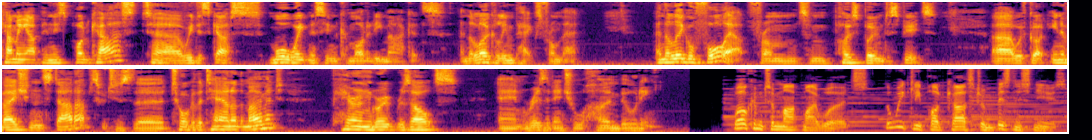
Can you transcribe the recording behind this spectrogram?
Coming up in this podcast, uh, we discuss more weakness in commodity markets and the local impacts from that, and the legal fallout from some post-boom disputes. Uh, we've got innovation and startups, which is the talk of the town at the moment, Perron Group results, and residential home building. Welcome to Mark My Words, the weekly podcast from Business News,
